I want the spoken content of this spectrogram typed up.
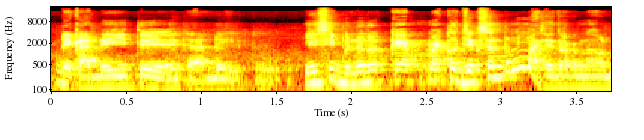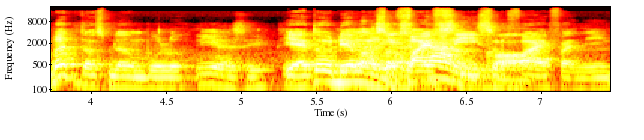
dekade itu ya. dekade itu Iya sih bener kayak Michael Jackson pun masih terkenal banget tahun 90. Iya sih. Ya itu dia emang iya, survive sih, survive anjing.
